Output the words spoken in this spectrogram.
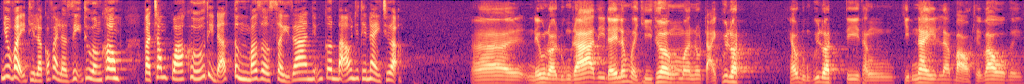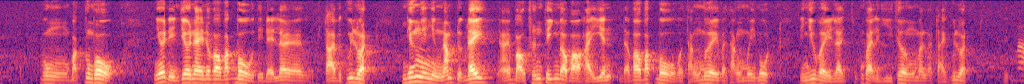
như vậy thì là có phải là dị thường không? Và trong quá khứ thì đã từng bao giờ xảy ra những cơn bão như thế này chưa ạ? À, nếu nói đúng ra thì đấy là không phải dị thường mà nó trái quy luật theo đúng quy luật thì tháng 9 này là bảo sẽ vào cái vùng Bắc Trung Bộ. Nhớ đến giờ này nó vào Bắc Bộ thì đấy là trái với quy luật. Nhưng những năm trước đây bảo Xuân Tinh và bão Hải Yến đã vào Bắc Bộ vào tháng 10 và tháng 11 thì như vậy là cũng phải là gì thường mà là trái quy luật. Vâng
